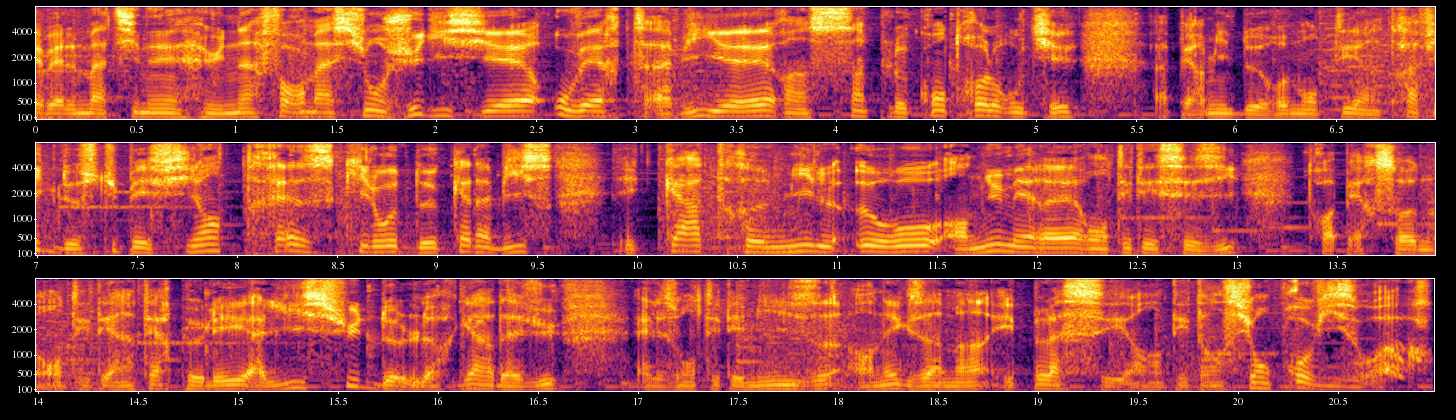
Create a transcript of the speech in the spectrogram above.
Très belle matinée. Une information judiciaire ouverte à Billère. Un simple contrôle routier a permis de remonter un trafic de stupéfiants. 13 kilos de cannabis et 4000 euros en numéraire ont été saisis. Trois personnes ont été interpellées à l'issue de leur garde à vue. Elles ont été mises en examen et placées en détention provisoire.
